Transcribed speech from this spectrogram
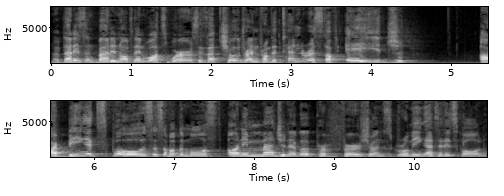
Now, if that isn't bad enough, then what's worse is that children from the tenderest of age are being exposed to some of the most unimaginable perversions, grooming as it is called,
